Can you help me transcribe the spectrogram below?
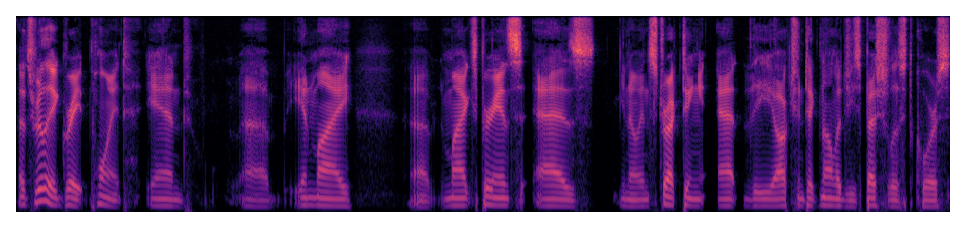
That's really a great point. and uh, in my uh, my experience as you know instructing at the auction technology specialist course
